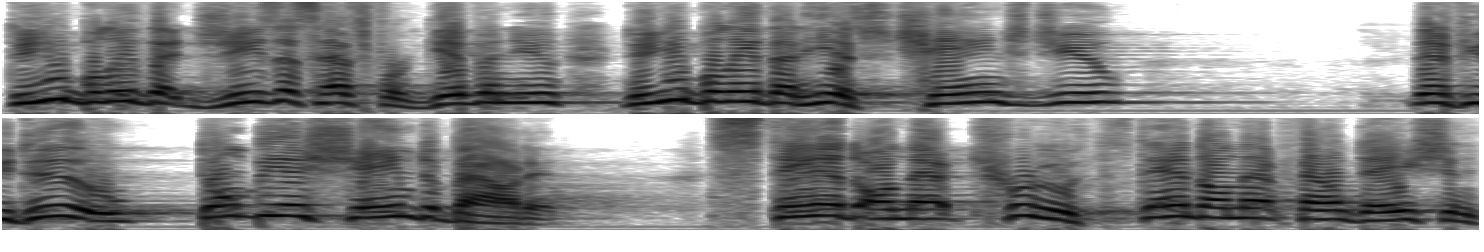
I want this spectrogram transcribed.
Do you believe that Jesus has forgiven you? Do you believe that he has changed you? Then, if you do, don't be ashamed about it. Stand on that truth. Stand on that foundation.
